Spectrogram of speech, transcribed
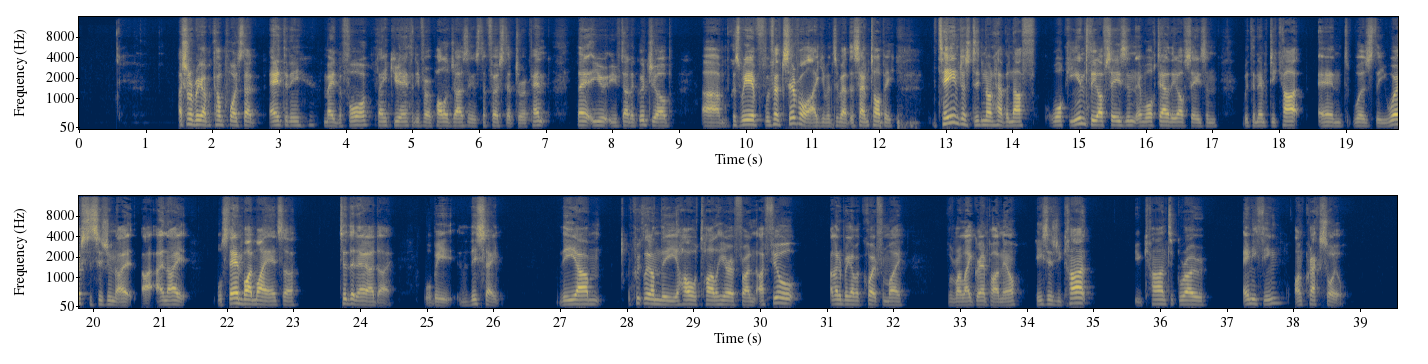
I should bring up a couple points that Anthony made before. Thank you, Anthony, for apologizing. It's the first step to repent. That you you've done a good job um, because we have we've had several arguments about the same topic. The team just did not have enough walking into the offseason and walked out of the offseason with an empty cart and was the worst decision. I, I and I will stand by my answer to the day I die will be the same. The um quickly on the whole Tyler Herro front, I feel I'm gonna bring up a quote from my from my late grandpa now. He says you can't you can't grow anything on cracked soil.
